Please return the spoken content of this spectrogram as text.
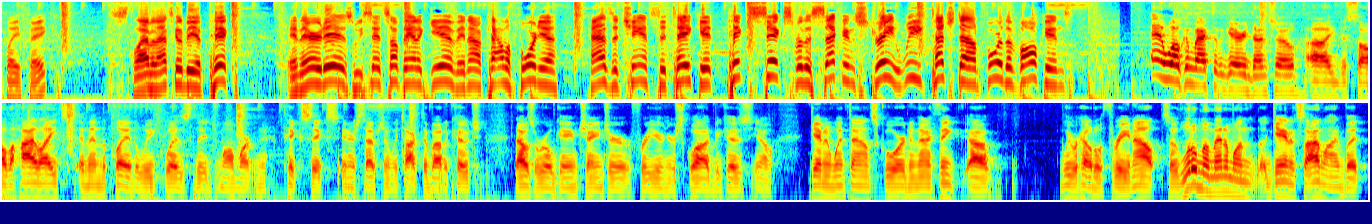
Play fake. Slapping. That's going to be a pick. And there it is. We said something had to give, and now California has a chance to take it. Pick six for the second straight week. Touchdown for the Vulcans. And welcome back to the Gary Dunn Show. Uh, you just saw the highlights, and then the play of the week was the Jamal Martin pick six interception. We talked about a Coach. That was a real game changer for you and your squad because you know Gannon went down, scored, and then I think uh, we were held with three and out. So a little momentum on Gannon's sideline, but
